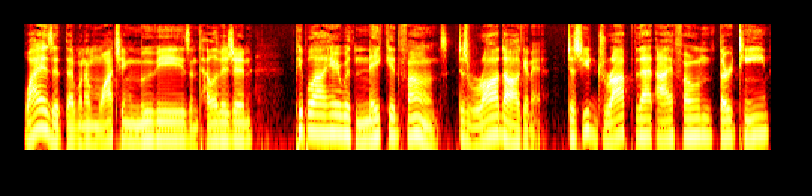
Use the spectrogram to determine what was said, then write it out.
why is it that when I'm watching movies and television, people out here with naked phones, just raw dogging it. Just you drop that iPhone 13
